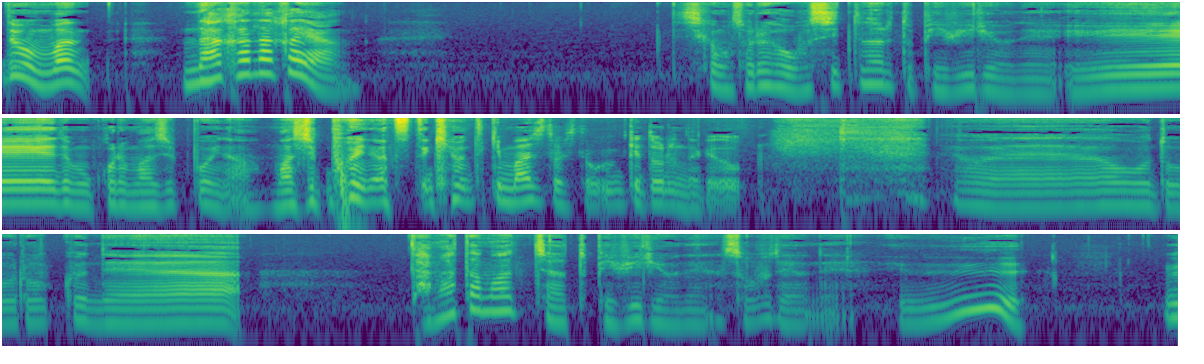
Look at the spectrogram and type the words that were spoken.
でもまあ、なかなかやん。しかもそれが推しってなるとビビるよね。ええー、でもこれマジっぽいな。マジっぽいなっつって基本的にマジとして受け取るんだけど。えー、驚くね。たまたま会っちゃうとビビるよね。そうだよね。うー。う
